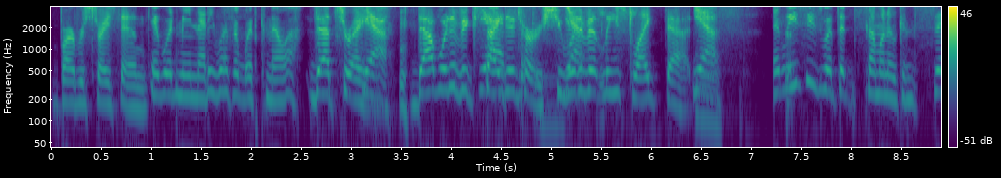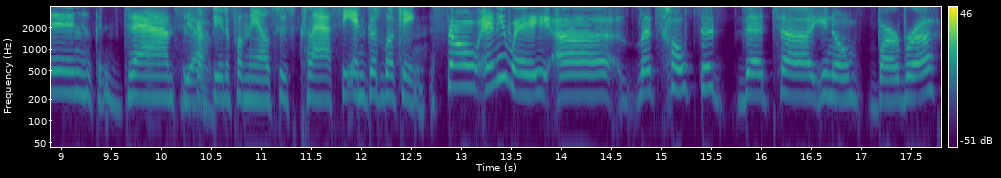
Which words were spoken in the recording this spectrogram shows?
Barbra Streisand. It would mean that he wasn't with Camilla. That's right. Yeah. That would have excited Yes. her. She would have at least liked that. Yes. At least he's with someone who can sing, who can dance, who's Yeah. got beautiful nails, who's classy and good looking. So anyway, uh, let's hope that that uh, you know Barbra.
